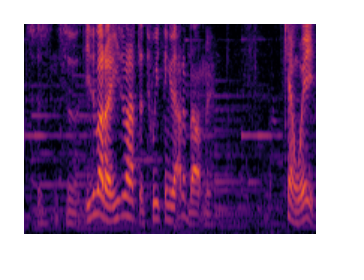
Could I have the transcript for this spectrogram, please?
This is, this is, he's about to he's about to have to tweet things out about me. Can't wait.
